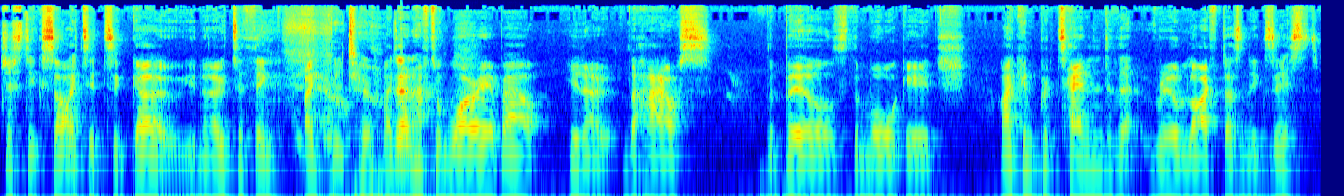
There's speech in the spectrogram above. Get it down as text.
just excited to go. You know, to think I, I don't have to worry about you know the house, the bills, the mortgage. I can pretend that real life doesn't exist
